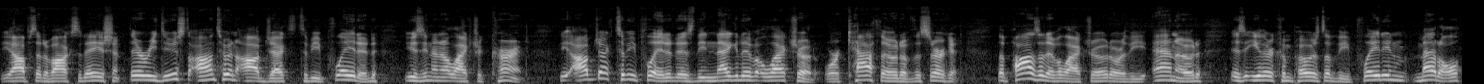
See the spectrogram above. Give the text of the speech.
the opposite of oxidation. They're reduced onto an object to be plated using an electric current. The object to be plated is the negative electrode, or cathode of the circuit. The positive electrode, or the anode, is either composed of the plating metal,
